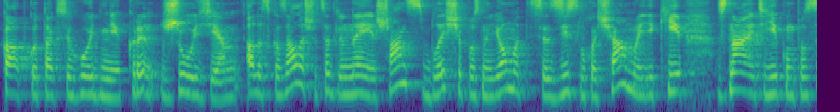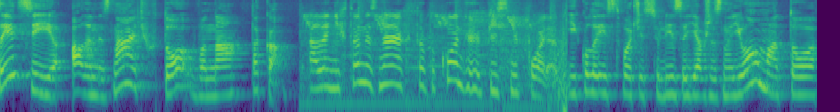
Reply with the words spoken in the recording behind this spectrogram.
капко так сьогодні кринжує. Але сказала, що це для неї шанс ближче познайомитися зі слухачами, які знають її композиції, але не знають, хто вона така. Але ніхто не знає, хто виконує пісню поряд. І коли із творчістю Лізи я вже знайома, то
